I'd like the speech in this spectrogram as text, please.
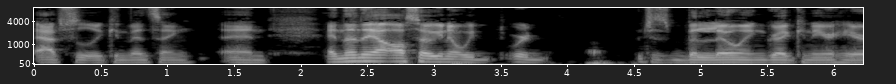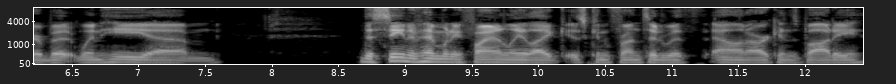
absolutely convincing, and and then they also, you know, we we're just bellowing Greg Kinnear here, but when he um the scene of him when he finally like is confronted with Alan Arkin's body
